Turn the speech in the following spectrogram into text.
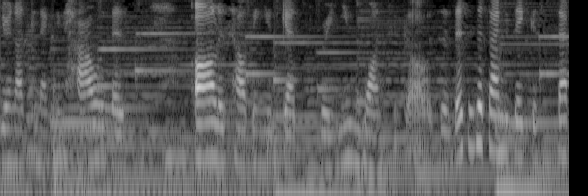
you're not connecting how this all is helping you get where you want to go. So this is the time to take a step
